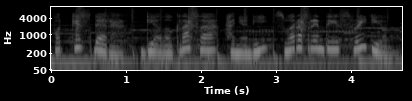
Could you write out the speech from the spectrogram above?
Podcast Dara, dialog rasa hanya di Suara Perintis Radio.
